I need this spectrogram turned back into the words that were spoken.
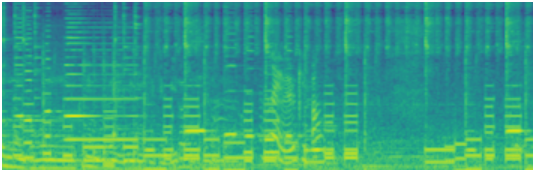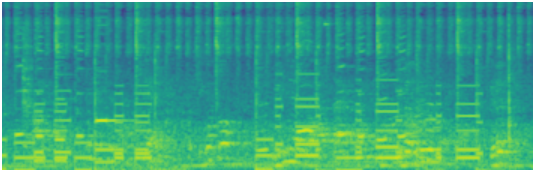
좀 묻혀있는 부분 크림들을 이렇게 밀어주시면 선생님 왜 이렇게 빵? 이것도 이거 그렇죠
